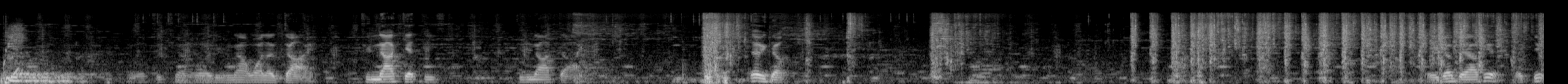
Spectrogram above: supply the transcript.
Well, be careful. I do not want to die. Do not get these. Do not die. There we go. There we go, get out here. Thank you.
